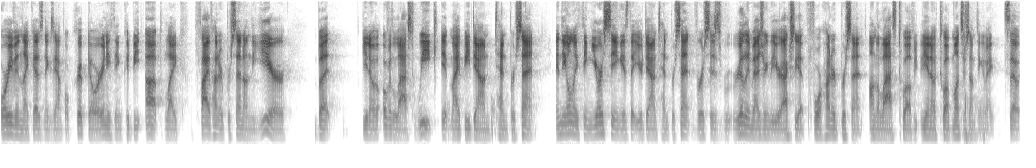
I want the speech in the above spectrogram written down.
or even like as an example, crypto or anything could be up like 500% on the year, but you know, over the last week, it might be down 10% and the only thing you're seeing is that you're down 10% versus really measuring that you're actually at 400% on the last 12 you know 12 months or something like so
